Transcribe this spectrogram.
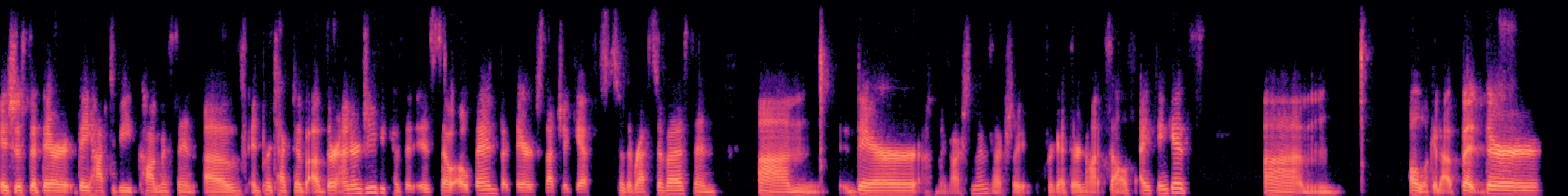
it's just that they're they have to be cognizant of and protective of their energy because it is so open but they're such a gift to the rest of us. And um, they're oh my gosh sometimes I actually forget their not self. I think it's um, i'll look it up but their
